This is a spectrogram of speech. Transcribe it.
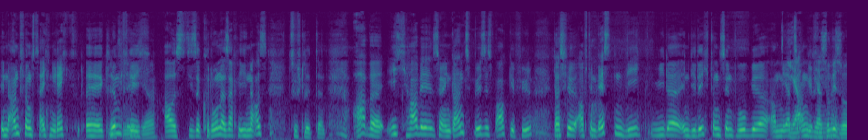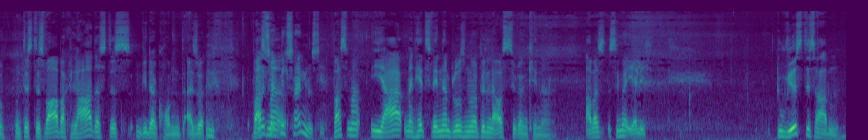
in Anführungszeichen recht äh, Klimpflich, ja. aus dieser Corona-Sache hinaus zu schlittern. Aber ich habe so ein ganz böses Bauchgefühl, dass wir auf dem besten Weg wieder in die Richtung sind, wo wir am März Ja, angefangen ja sowieso. Und das, das war aber klar, dass das wieder kommt. Also, haben. Aber was es hätte man, nicht sein müssen. was man, ja, man hätte es, wenn dann bloß nur ein bisschen auszögern können. Aber sind wir ehrlich. Du wirst es haben.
